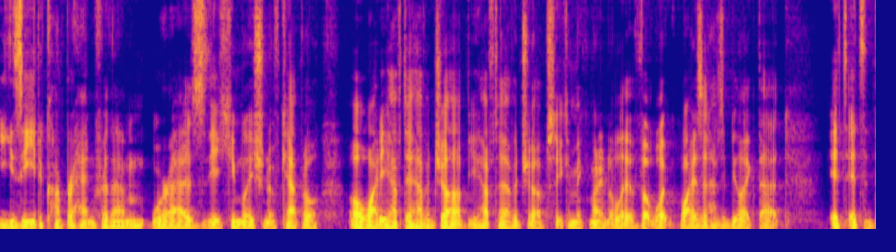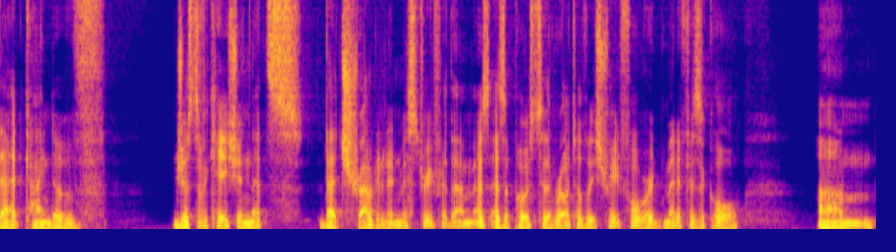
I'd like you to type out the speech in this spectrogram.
easy to comprehend for them whereas the accumulation of capital oh why do you have to have a job? You have to have a job so you can make money to live. But what why does it have to be like that? It's it's that kind of justification that's that's shrouded in mystery for them as as opposed to the relatively straightforward metaphysical um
